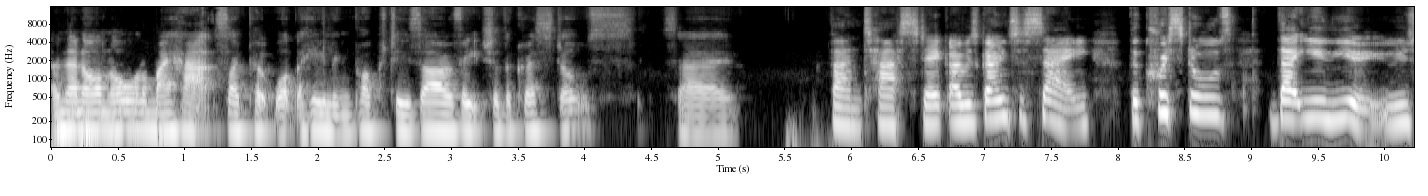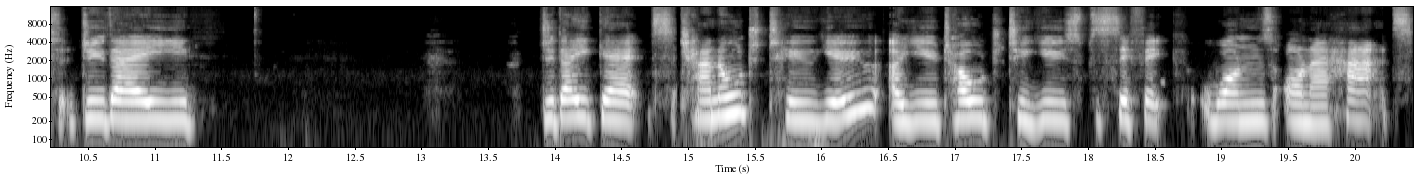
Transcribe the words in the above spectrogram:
and then on all of my hats, I put what the healing properties are of each of the crystals. So, Fantastic. I was going to say the crystals that you use, do they do they get channeled to you? Are you told to use specific ones on a hat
